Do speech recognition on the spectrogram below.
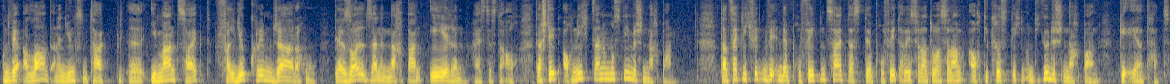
und wer Allah und an den jüngsten Tag äh, Iman zeigt, falyukrim jarahu, der soll seinen Nachbarn ehren, heißt es da auch. Da steht auch nicht seine muslimischen Nachbarn. Tatsächlich finden wir in der Prophetenzeit, dass der Prophet wassalam, auch die christlichen und die jüdischen Nachbarn geehrt hat.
